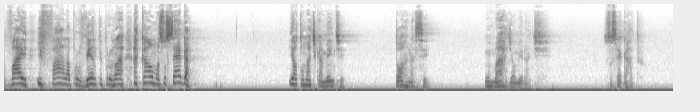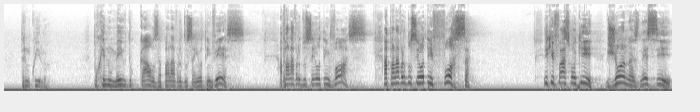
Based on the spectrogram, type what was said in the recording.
vai e fala para o vento e para o mar: acalma, sossega e automaticamente torna-se um mar de almirante, sossegado, tranquilo, porque no meio do caos a palavra do Senhor tem vez, a palavra do Senhor tem voz, a palavra do Senhor tem força, e que faz com que Jonas, nesse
